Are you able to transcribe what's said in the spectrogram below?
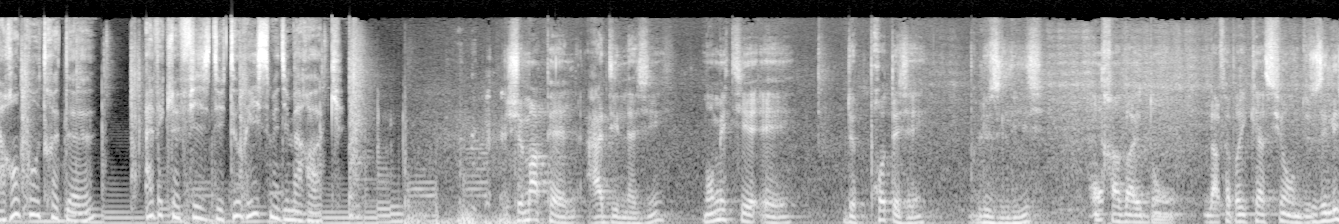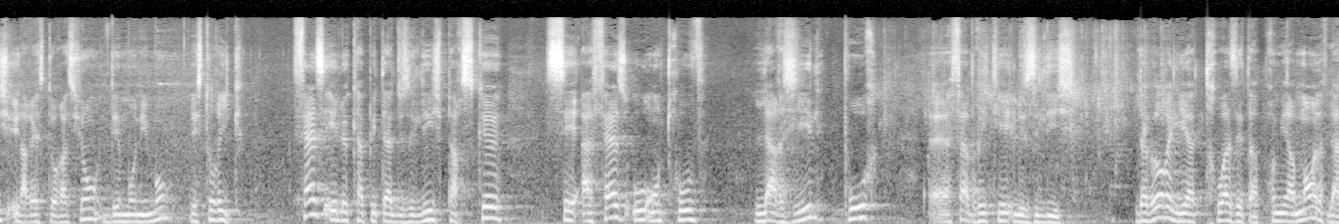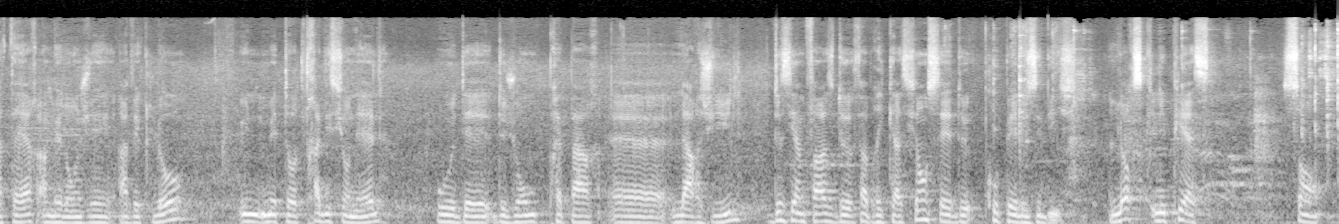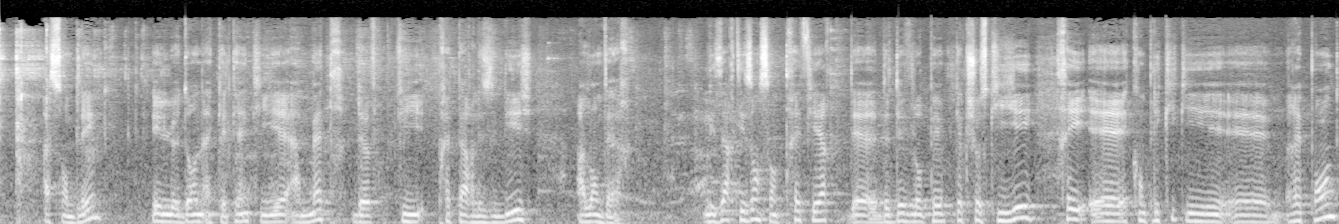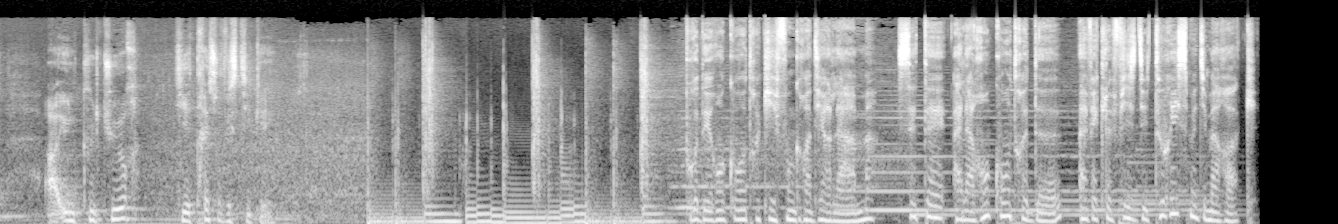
rencontre de avec l'Office du tourisme du Maroc. Je m'appelle Adil Naji. Mon métier est de protéger le zélige. On travaille dans la fabrication du zélige et la restauration des monuments historiques. Fès est le capital du zélige parce que c'est à Fès où on trouve l'argile pour euh, fabriquer le. D'abord, il y a trois étapes. Premièrement, la terre à mélanger avec l'eau, une méthode traditionnelle où des, gens préparent euh, l'argile. Deuxième phase de fabrication, c'est de couper le zélige. Lorsque les pièces sont assemblées, il le donne à quelqu'un qui est un maître d'œuvre qui prépare le zélige à l'envers. Les artisans sont très fiers de, développer quelque chose qui est très euh, compliqué, qui euh, répond à une culture qui est très sophistiquée. Des rencontres qui font grandir l'âme, c'était à la rencontre de avec l'Office du tourisme du Maroc.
